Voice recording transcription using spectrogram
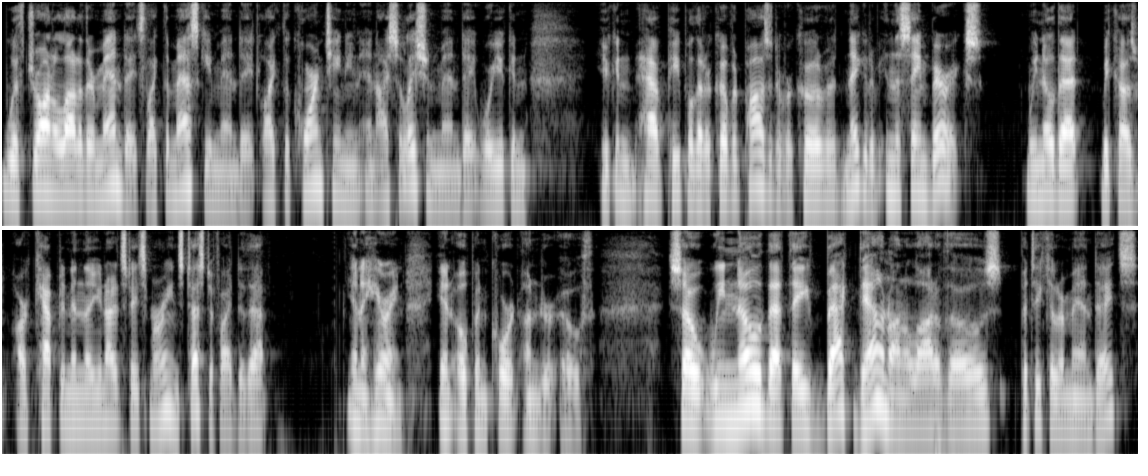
withdrawn a lot of their mandates, like the masking mandate, like the quarantining and isolation mandate, where you can you can have people that are COVID positive or COVID negative in the same barracks. We know that because our captain in the United States Marines testified to that in a hearing in open court under oath. So we know that they've backed down on a lot of those particular mandates.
